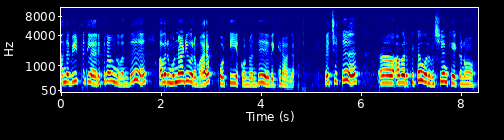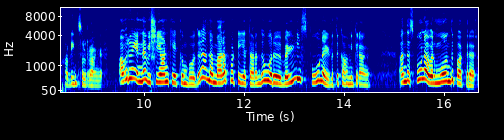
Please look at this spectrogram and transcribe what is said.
அந்த வீட்டுக்குள்ள இருக்கிறவங்க வந்து அவர் முன்னாடி ஒரு மரப்பொட்டியை கொண்டு வந்து வைக்கிறாங்க. வச்சுட்டு அவர்கிட்ட ஒரு விஷயம் கேட்கணும் அப்படின்னு சொல்கிறாங்க அவரும் என்ன விஷயம்னு கேட்கும்போது அந்த மரப்பொட்டியை திறந்து ஒரு வெள்ளி ஸ்பூனை எடுத்து காமிக்கிறாங்க. அந்த ஸ்பூன் அவர் மோந்து பார்க்குறாரு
